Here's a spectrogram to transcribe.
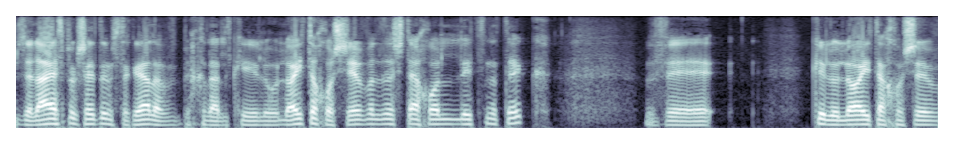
זה לא היה אספקט שהיית מסתכל עליו בכלל, כאילו, לא היית חושב על זה שאתה יכול להתנתק, וכאילו לא היית חושב,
